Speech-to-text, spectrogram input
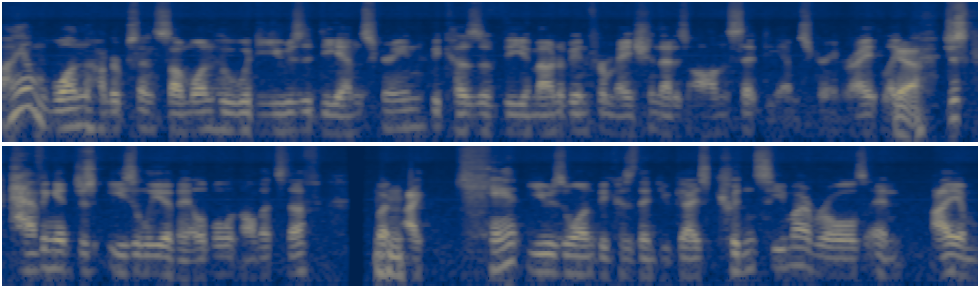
I am one hundred percent someone who would use a DM screen because of the amount of information that is on the said DM screen, right? Like yeah just having it just easily available and all that stuff. But Mhm. I can't use one because then you guys couldn't see my rolls, and I am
